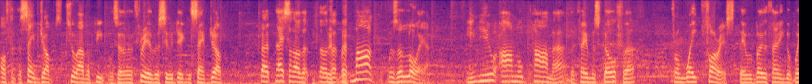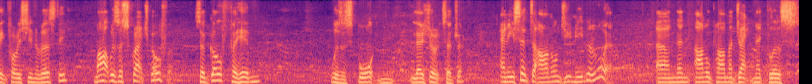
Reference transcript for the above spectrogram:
offered the same job to two other people. So there were three of us who were doing the same job. But that's another. another but Mark was a lawyer, he knew Arnold Palmer, the famous golfer, from Wake Forest. They were both, I think, at Wake Forest University. Mark was a scratch golfer. So golf for him was a sport and leisure, etc. And he said to Arnold, you need a lawyer. And then Arnold Palmer, Jack Nicklaus,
